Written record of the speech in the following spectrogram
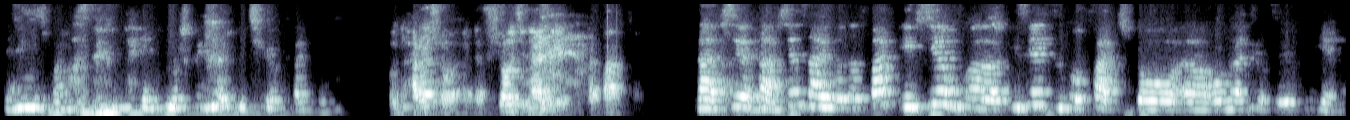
Извините, пожалуйста, я немножко нервничаю. поэтому. Вот хорошо, это все знали, это факт. Да, все, да, все знают этот факт, и всем э, известен тот факт, что э, он родился в Вифлееме.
